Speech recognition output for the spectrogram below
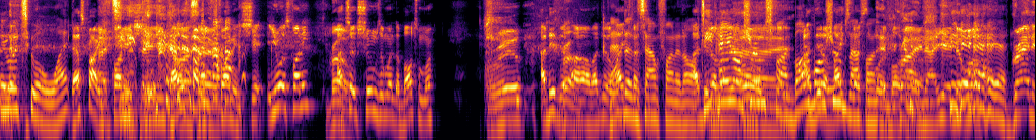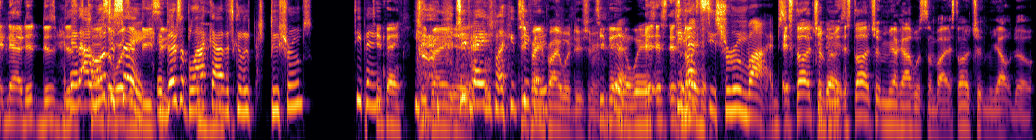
You went to a what? That's probably A funny T-Pain shit. That was probably concert. funny shit. You know what's funny? Bro, I took shrooms and went to Baltimore. for real. I did the Bro. um, I did a that light doesn't festival. sound fun at all. I did T a- Pain on shrooms yeah. fun. I Baltimore did a shrooms not fun. festival in Probably Baltimore. not. Yeah, no, Yeah, well, yeah. Granted, now this this, this and I will concert just was say, in DC. if there's a black guy that's gonna do shrooms, T Pain. T Pain. T-Pain, T yeah. Pain, like T T-Pain probably would do shrooms. T Pain Yeah. and Wiz. It's, it's He not, has shroom vibes. it started tripping me. It started tripping me out. I was with somebody. It started tripping me out though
